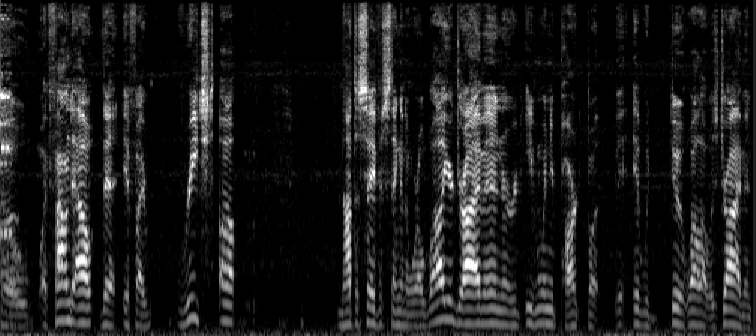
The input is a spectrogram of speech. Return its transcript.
So I found out that if I reached up, not the safest thing in the world while you're driving or even when you're parked, but it, it would do it while I was driving.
